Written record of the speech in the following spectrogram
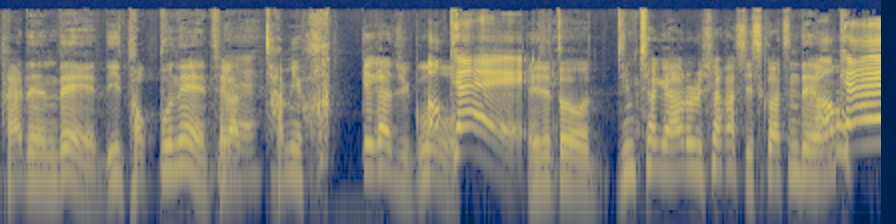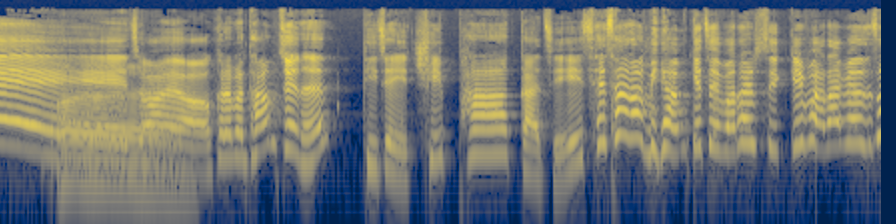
가야 되는데 이 덕분에 제가 네. 잠이 확 깨가지고 오케이. 이제 또 힘차게 하루를 시작할 수 있을 것 같은데요. 오케이. 네. 좋아요. 그러면 다음 주에는 DJ 쥐파까지 세 사람이 함께 제발 할 수 있길 바라면서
